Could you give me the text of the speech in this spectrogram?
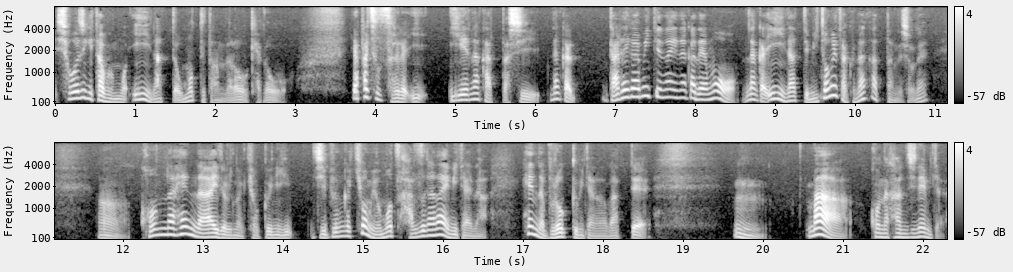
正直多分もういいなって思ってたんだろうけどやっぱりちょっとそれがい言えなかったしなんか誰が見てない中でもなんかいいなって認めたくなかったんでしょうね。うん、こんな変なアイドルの曲に自分が興味を持つはずがないみたいな変なブロックみたいなのがあってうんまあこんな感じねみたいな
